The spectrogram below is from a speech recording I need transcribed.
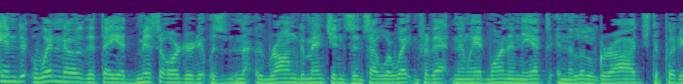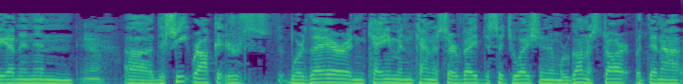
in window that they had misordered. It was n- wrong dimensions, and so we're waiting for that. And then we had one in the ex- in the little garage to put in, and then Yeah. uh, the sheet rocketers were there and came and kind of surveyed the situation, and we're going to start. But then I,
